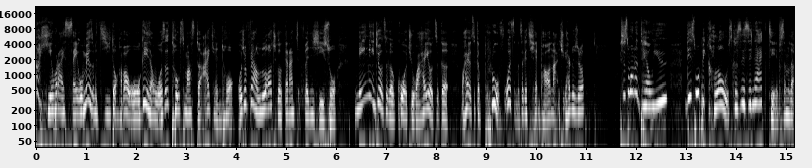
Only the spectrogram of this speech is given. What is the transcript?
not hear what I say？我没有什么激动，好不好？我我跟你讲，我是 Toastmaster，I can talk，我就非常 logical 跟他分析说，明明就有这个过去，我还有这个，我还有这个 proof，为什么这个钱跑到哪里去？他就说。 Just want to tell you, this will be closed because it's inactive 什么的。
